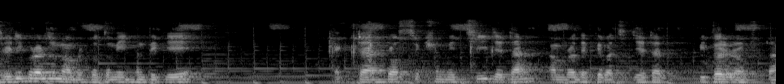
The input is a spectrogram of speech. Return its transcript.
থ্রিডি করার জন্য আমরা প্রথমে এখান থেকে একটা ক্রস সেকশন নিচ্ছি, যেটা আমরা দেখতে পাচ্ছি যে এটার ভিতরের অংশটা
